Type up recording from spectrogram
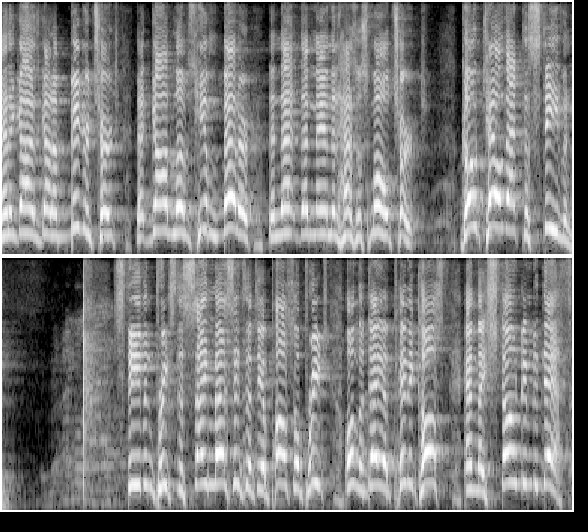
and a guy's got a bigger church, that God loves him better than that, that man that has a small church. Go tell that to Stephen. Stephen preached the same message that the apostle preached on the day of Pentecost, and they stoned him to death.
